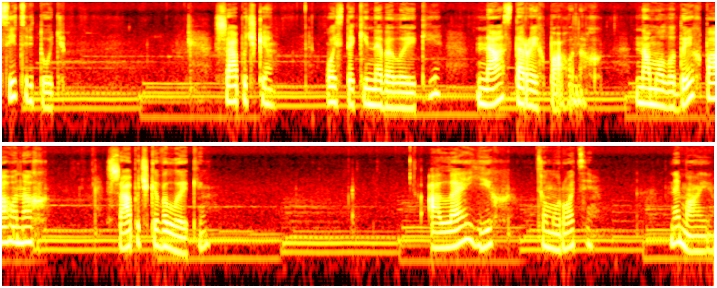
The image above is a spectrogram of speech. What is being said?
Всі цвітуть. Шапочки ось такі невеликі на старих пагонах. На молодих пагонах шапочки великі. Але їх в цьому році немає.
